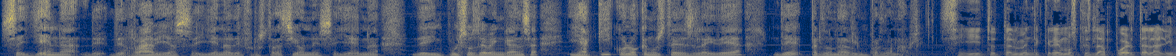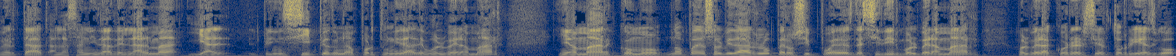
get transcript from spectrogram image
se llena de, de rabias, se llena de frustraciones, se llena de impulsos de venganza y aquí colocan ustedes la idea de perdonar lo imperdonable. Sí, totalmente creemos que es la puerta a la libertad, a la sanidad del alma y al principio de una oportunidad de volver a amar y amar como no puedes olvidarlo, pero sí puedes decidir volver a amar volver a correr cierto riesgo,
